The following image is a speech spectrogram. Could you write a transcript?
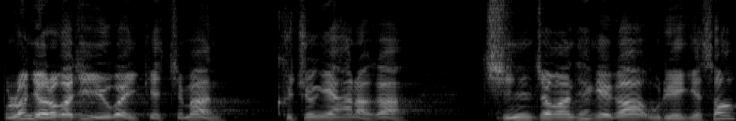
물론 여러 가지 이유가 있겠지만 그 중에 하나가 진정한 회개가 우리에게서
